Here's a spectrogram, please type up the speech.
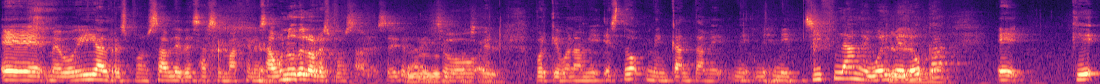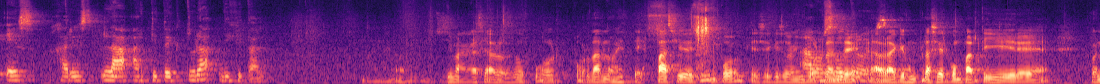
Eh, me voy al responsable de esas imágenes, a uno de los responsables, eh, que lo ha dicho él. Porque bueno, a mí esto me encanta, me, me, chifla, me vuelve loca. Eh, ¿Qué es, Haris, la arquitectura digital? muchísimas gracias a los dos por, por, darnos este espacio de tiempo, que sé que es lo importante. La verdad que es un placer compartir pues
